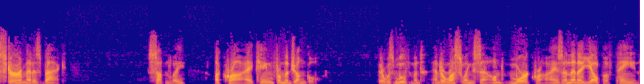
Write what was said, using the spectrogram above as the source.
Sturm at his back. Suddenly, a cry came from the jungle. There was movement and a rustling sound, more cries, and then a yelp of pain.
